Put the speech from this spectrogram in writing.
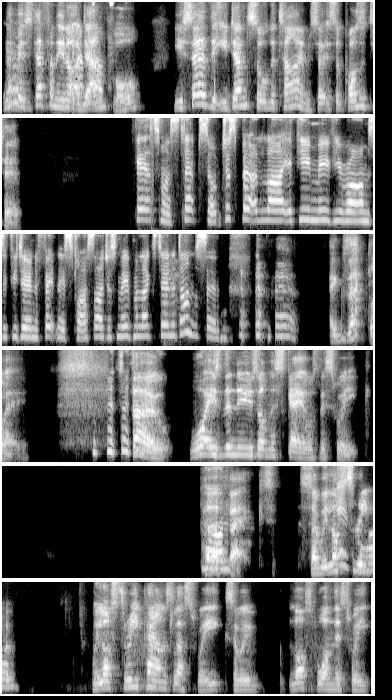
No, it's definitely not a downfall. You said that you dance all the time, so it's a positive. Gets my steps up. Just better like if you move your arms, if you're doing a fitness class, I just move my legs doing a dancing. exactly. So, what is the news on the scales this week? One. Perfect. So we lost It's three. one. We lost three pounds last week, so we've lost one this week,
